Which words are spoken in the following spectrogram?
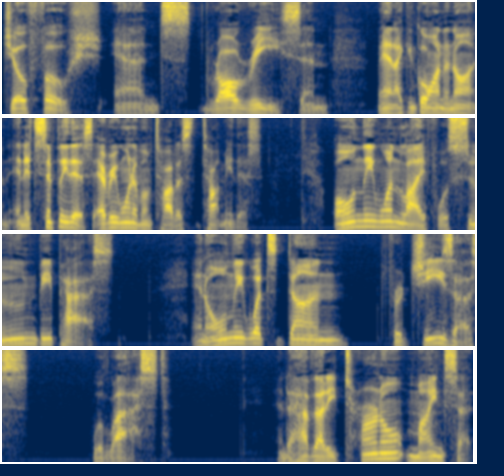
Joe Focht and Raul Ries and man, I can go on and on. And it's simply this. Every one of them taught us taught me this. Only one life will soon be passed, and only what's done for Jesus will last. And to have that eternal mindset,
